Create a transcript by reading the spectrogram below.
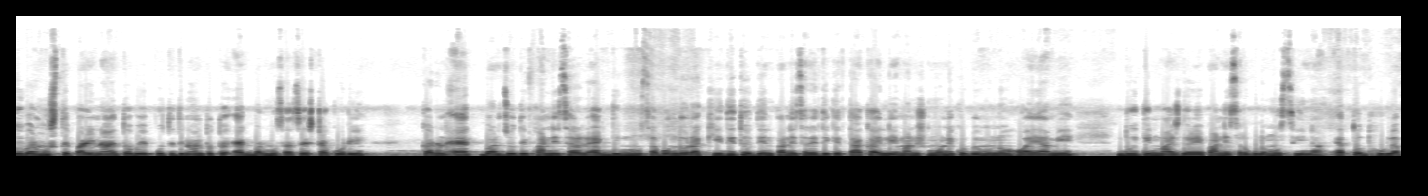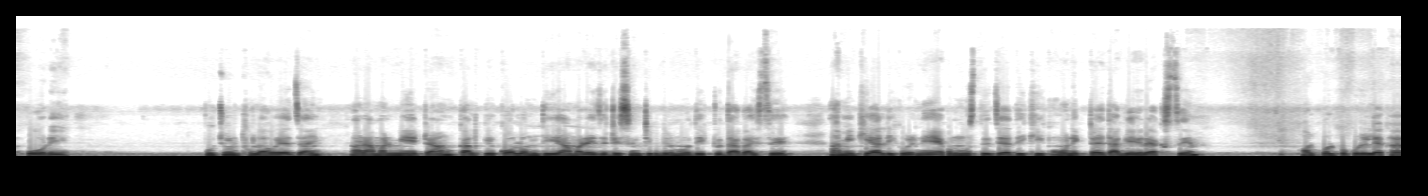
দুইবার মুছতে পারি না। তবে প্রতিদিন অন্তত একবার মোছার চেষ্টা করি। কারণ একবার যদি ফার্নিচার একদিন মুছা বন্ধ রাখি, দ্বিতীয় দিন ফার্নিচারের দিকে তাকাইলে মানুষ মনে করবে, মনে হয় আমি দুই, তিন মাস ধরে এই ফার্নিচারগুলো মুছি না। এত ধুলা পড়ে, প্রচুর ধুলা হয়ে যায়। আর আমার মেয়েটা কালকে কলম দিয়ে আমার এই যে ড্রেসিং টেবিলের মধ্যে একটু দাগাইছে। আমি খেয়ালই করে নিই। এখন মুছতে যা দেখি অনেকটাই দাগে রাখছে। অল্প অল্প করে লেখা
